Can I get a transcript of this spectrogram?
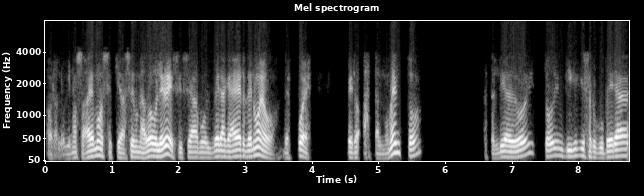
Ahora, lo que no sabemos es que va a ser una doble B, si se va a volver a caer de nuevo después. Pero hasta el momento, hasta el día de hoy, todo indica que se recupera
